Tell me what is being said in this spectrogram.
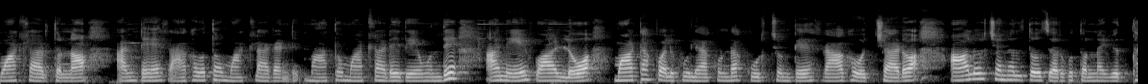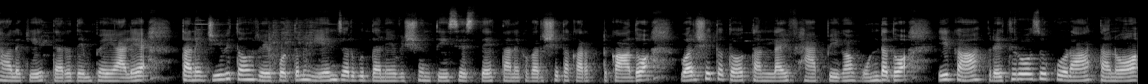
మాట్లాడుతున్నాం. అంటే రాఘవతో మాట్లాడండి. మాతో మాట్లాడేది ఏముంది అని వాళ్ళు మాట పలుకు లేకుండా కూర్చుంటే రాఘవ వచ్చాడు. ఆలోచనలతో జరుగుతున్న యుద్ధాలకి తెరదింపేయాలి. తన జీవితం రేపొద్దున ఏం జరుగుద్దనే విషయం తీసేస్తే తనకు వర్షిత కరెక్ట్ కాదు. వర్షితతో తన లైఫ్ హ్యాపీగా ఉండదు. ఇక ప్రతిరోజు కూడా తను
